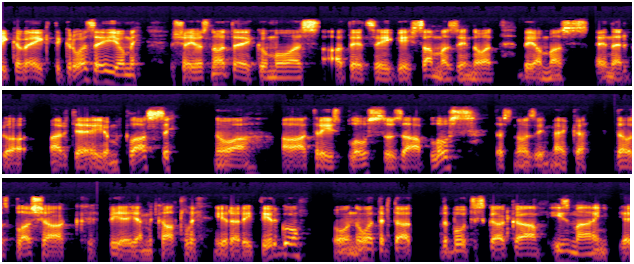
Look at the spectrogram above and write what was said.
Tika veikti grozījumi šajos noteikumos, attiecīgi samazinot biomasas energo marķējumu klasi no A3 plus uz A. Tas nozīmē, ka daudz plašāk pieejami katli ir arī tirgu. Un otra tāda būtiskākā izmaiņa, ja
